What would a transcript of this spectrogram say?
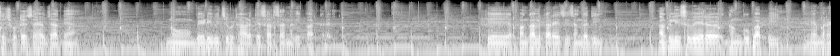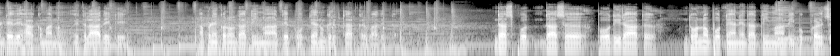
ਤੇ ਛੋਟੇ ਸਾਹਿਬਜ਼ਾਦਿਆਂ ਨੂੰ ਬੇੜੀ ਵਿੱਚ ਬਿਠਾਲ ਕੇ ਸਰਸਾ ਨਦੀ ਪਾਰ ਕਰਾਈ। ਤੇ ਆਪਾਂ ਗੱਲ ਕਰ ਰਹੇ ਸੀ ਸੰਗਤ ਜੀ, ਅਗਲੀ ਸਵੇਰ ਗੰਗੂ ਪਾਪੀ ਨੇ ਮਰੰਡੇ ਦੇ ਹਾਕਮਾਂ ਨੂੰ ਇਤਲਾਹ ਦੇ ਕੇ ਆਪਣੇ ਘਰੋਂ ਦਾਦੀ ਮਾਂ ਅਤੇ ਪੋਤਿਆਂ ਨੂੰ ਗ੍ਰਿਫਤਾਰ ਕਰਵਾ ਦਿੱਤਾ। 10 ਪੋ 10 ਪੋਹ ਦੀ ਰਾਤ ਦੋਨੋਂ ਪੋਤਿਆਂ ਨੇ ਦਾਦੀ ਮਾਂ ਦੀ ਬੁੱਕਲ 'ਚ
